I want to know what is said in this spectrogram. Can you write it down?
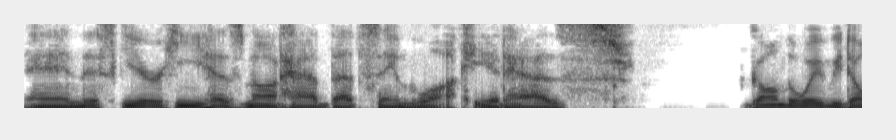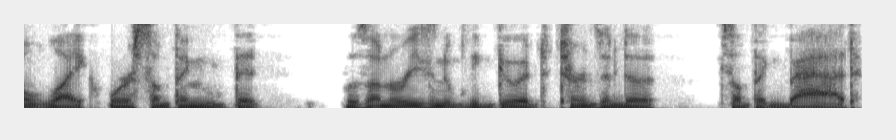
And this year, he has not had that same luck. It has gone the way we don't like, where something that was unreasonably good turns into something bad,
